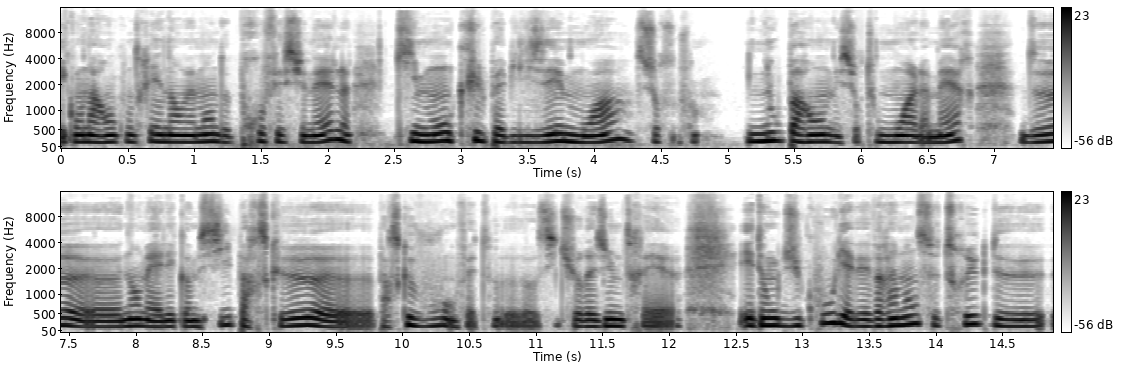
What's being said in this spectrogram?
et qu'on a rencontré énormément de professionnels qui m'ont culpabilisé moi sur, enfin, nous parents, mais surtout moi la mère, de euh, non mais elle est comme si parce que euh, parce que vous en fait, euh, si tu résumes très. Et donc du coup il y avait vraiment ce truc de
